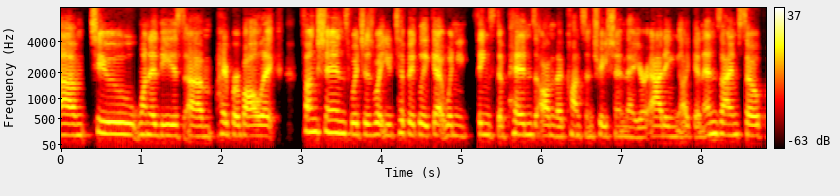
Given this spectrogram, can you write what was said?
um, to one of these um, hyperbolic functions, which is what you typically get when you, things depend on the concentration that you're adding like an enzyme. So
